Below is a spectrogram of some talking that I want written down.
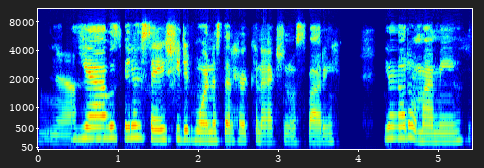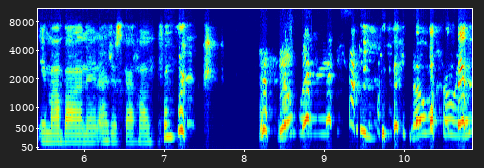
Yeah. Yeah, I was gonna say she did warn us that her connection was spotty. Y'all don't mind me in my bonnet. I just got home from work. no worries. no worries.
